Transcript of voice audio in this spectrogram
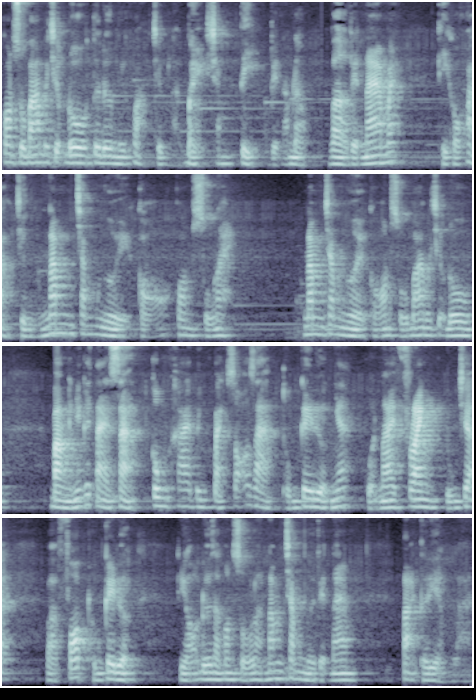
Con số 30 triệu đô tương đương với khoảng chừng là 700 tỷ Việt Nam đồng. Và ở Việt Nam ấy thì có khoảng chừng 500 người có con số này. 500 người có con số 30 triệu đô bằng những cái tài sản công khai minh bạch, rõ ràng, thống kê được nhé, của Knight Frank, đúng chưa và Forbes thống kê được, thì họ đưa ra con số là 500 người Việt Nam tại thời điểm là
